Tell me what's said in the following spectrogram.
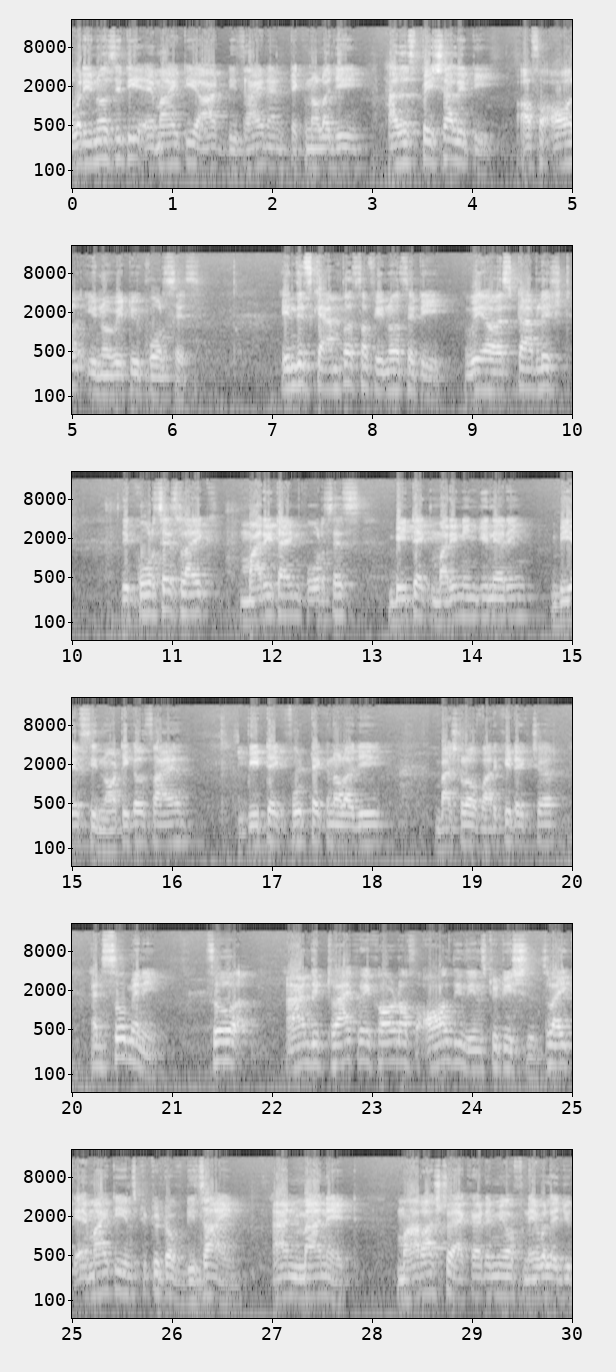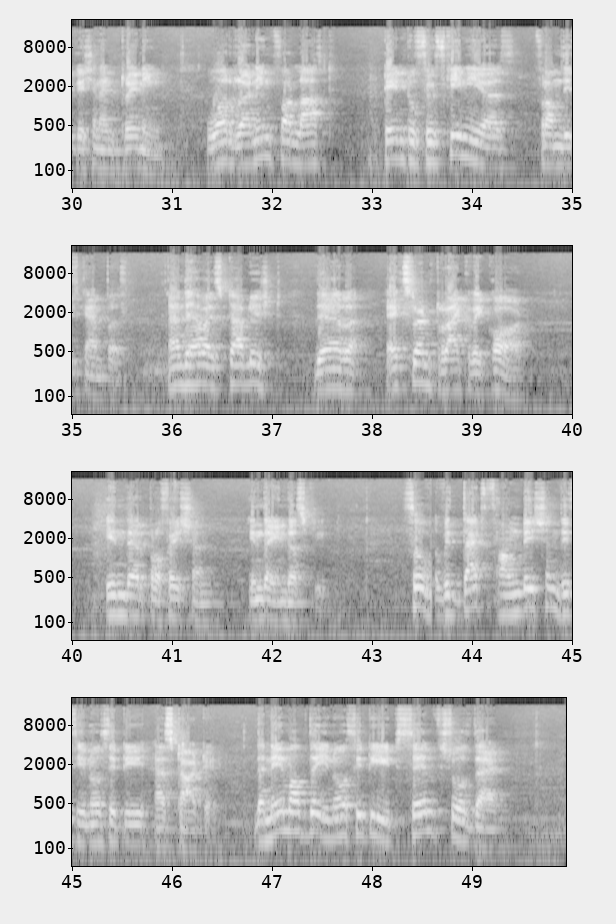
Our university, MIT Art Design and Technology, has a speciality of all innovative courses. In this campus of university, we have established the courses like maritime courses, BTech Marine Engineering, BSc Nautical Science, BTech Food Technology, Bachelor of Architecture, and so many. So, and the track record of all these institutions like MIT Institute of Design and MANET Maharashtra Academy of Naval Education and Training were running for last 10 to 15 years from this campus and they have established their excellent track record in their profession in the industry. So with that foundation this university has started. The name of the university itself shows that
